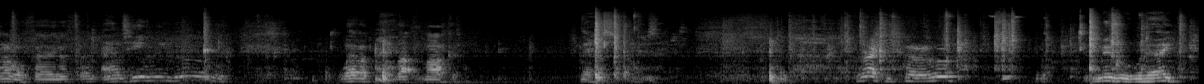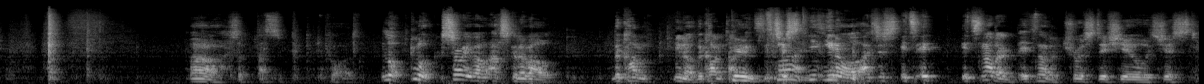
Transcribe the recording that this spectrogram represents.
Oh, fair enough then. And here we go. Where have I put that marker? There it is. Right, so. Miserable day. Oh, so that's God. Look, look. Sorry about asking about the con. You know, the contact. Dude, it's, it's just you, you know. I just it's it. It's not a it's not a trust issue. It's just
